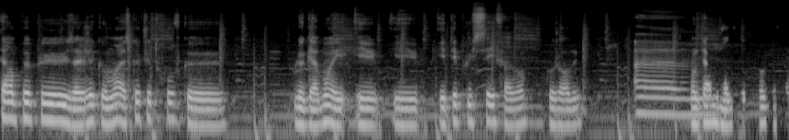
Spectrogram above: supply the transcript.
T'es un peu plus âgé que moi. Est-ce que tu trouves que le Gabon est, est- est- était plus safe avant qu'aujourd'hui? Euh, en termes tout ça?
